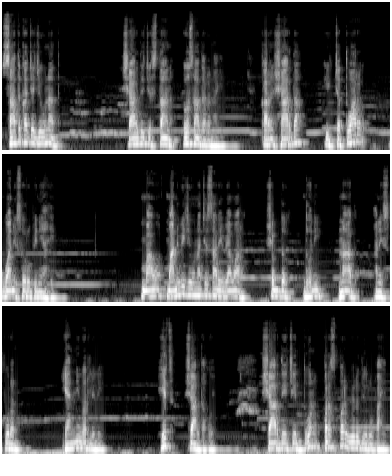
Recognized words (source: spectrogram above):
साधकाच्या जीवनात शारदेचे स्थान असाधारण आहे. कारण शारदा ही चत्वार वाणी स्वरूपिणी आहे. माव मानवी जीवनाचे सारे व्यवहार शब्द ध्वनी नाद आणि स्फुरण यांनी भरलेले. हेच शारदा होय. शारदेचे दोन परस्पर विरोधी रूप आहेत.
